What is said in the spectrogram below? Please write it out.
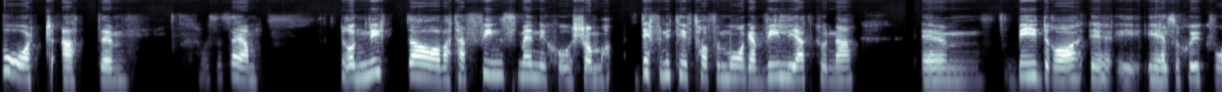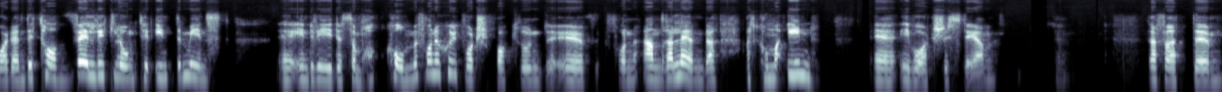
svårt att, eh, vad ska jag säga, dra nytta av att här finns människor som definitivt har förmåga, vilja att kunna eh, bidra eh, i, i hälso och sjukvården. Det tar väldigt lång tid, inte minst eh, individer som kommer från en sjukvårdsbakgrund eh, från andra länder, att komma in eh, i vårt system. Därför att det,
